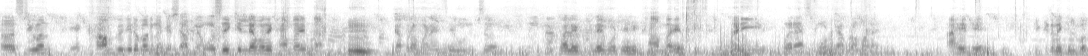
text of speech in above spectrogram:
अ, स्टीवन हे खांब वगैरे बघ ना कसे. आपल्या वसई किल्ल्यामध्ये खांब आहेत ना? हम्म. त्याप्रमाणे हे उंच मोठाले भले मोठे हे खांब आहेत. आणि बऱ्याच मोठ्या प्रमाणात आहेत हे. इकडे देखील बघ.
